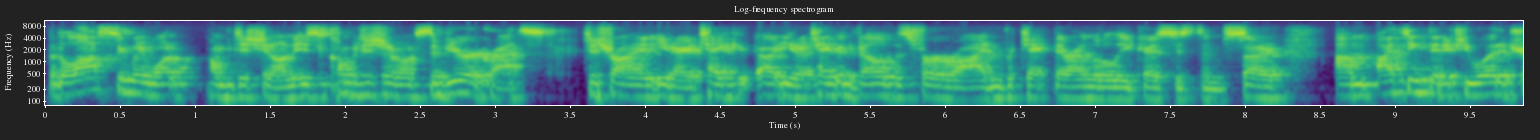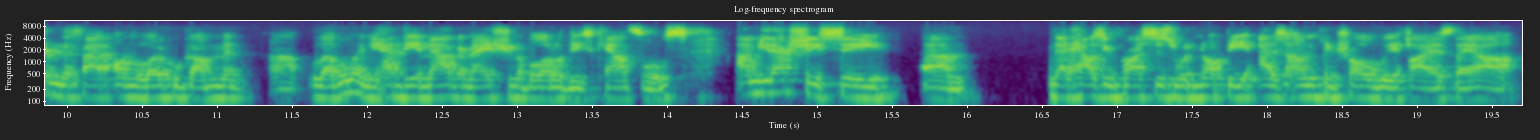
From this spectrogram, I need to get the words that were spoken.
but the last thing we want competition on is competition amongst the bureaucrats to try and you know take uh, you know take the developers for a ride and protect their own little ecosystem. So um, I think that if you were to trim the fat on the local government uh, level and you had the amalgamation of a lot of these councils, um, you'd actually see um, that housing prices would not be as uncontrollably high as they are.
